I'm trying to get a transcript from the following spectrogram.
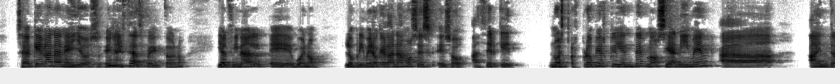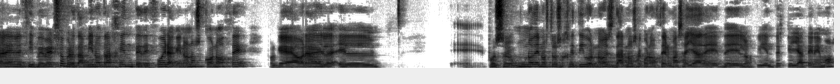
O sea, ¿qué ganan ellos en este aspecto, no? Y al final, bueno, lo primero que ganamos es eso, hacer que nuestros propios clientes ¿no? se animen a, entrar en el Cipeverso, pero también otra gente de fuera que no nos conoce, porque ahora el, eh, pues uno de nuestros objetivos ¿no? es darnos a conocer más allá de, de, los clientes que ya tenemos,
